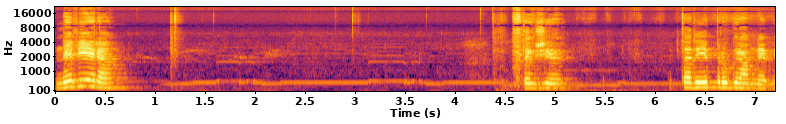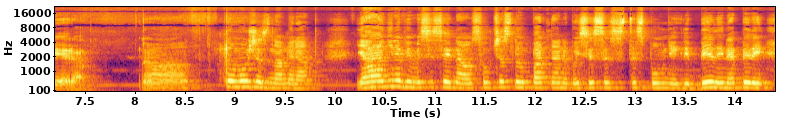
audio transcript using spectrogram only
Nevěra. Takže tady je program nevěra. A to může znamenat. Já ani nevím, jestli se jedná o současného partnera, nebo jestli jste spolu někdy byli, nebyli.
